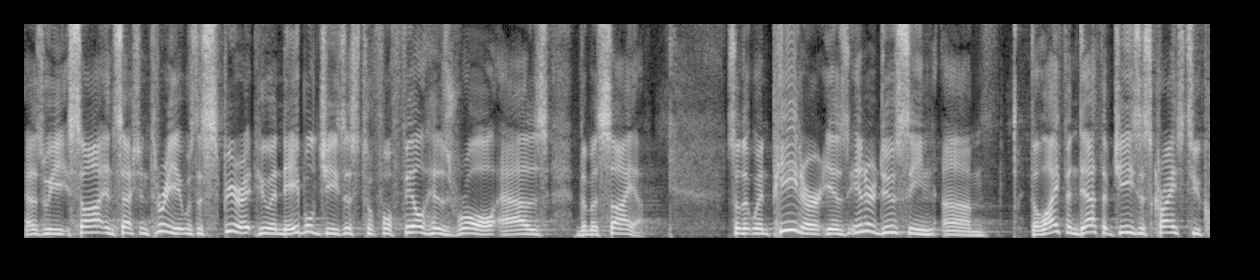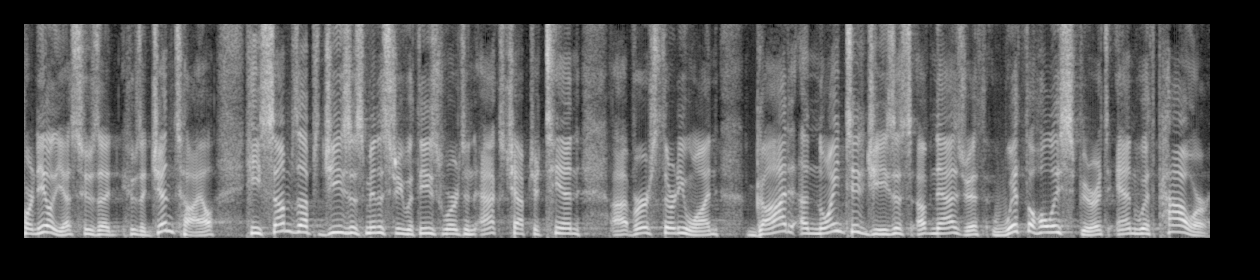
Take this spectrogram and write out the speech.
as we saw in session three, it was the Spirit who enabled Jesus to fulfill his role as the Messiah. So that when Peter is introducing um, the life and death of Jesus Christ to Cornelius, who's a, who's a Gentile, he sums up Jesus' ministry with these words in Acts chapter 10, uh, verse 31 God anointed Jesus of Nazareth with the Holy Spirit and with power,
